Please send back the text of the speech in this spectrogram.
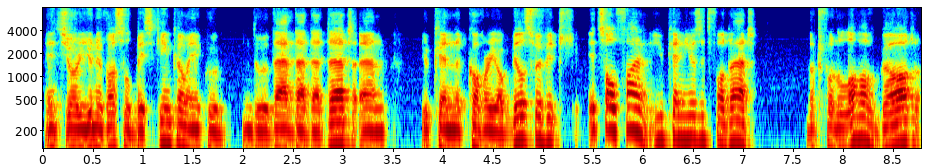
it's your universal basic income, and you could do that, that, that, that, and you can cover your bills with it. It's all fine. You can use it for that. But for the love of God,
